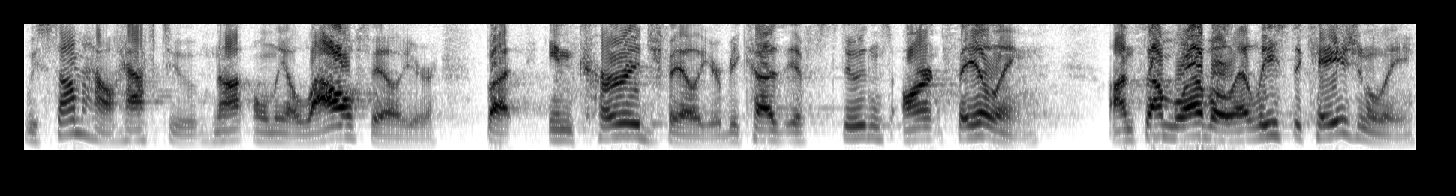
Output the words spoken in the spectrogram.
We somehow have to not only allow failure, but encourage failure because if students aren't failing on some level, at least occasionally,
